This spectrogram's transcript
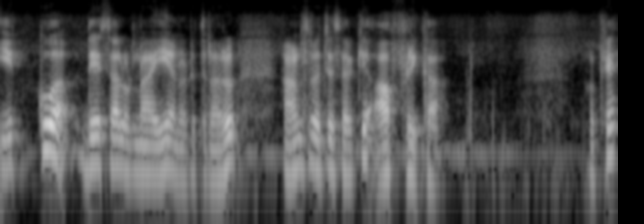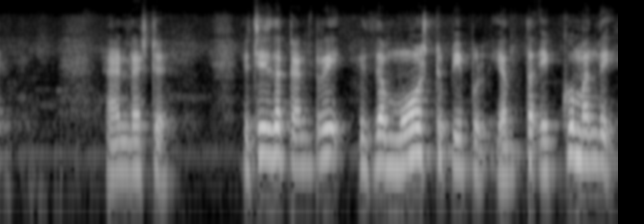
ఎక్కువ దేశాలు ఉన్నాయి అని అడుగుతున్నారు. ఆన్సర్ వచ్చేసరికి Africa. Okay? And next which is the country with the most people? ఎంత ఎక్కువ మంది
